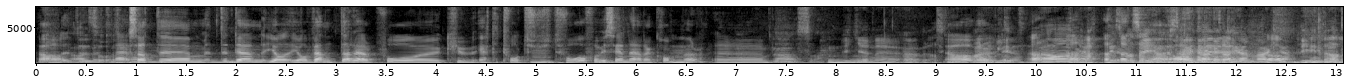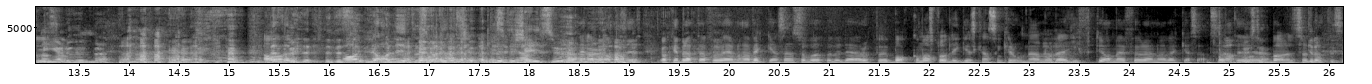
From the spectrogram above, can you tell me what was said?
Ja, Ja, lite så. lite Nej, så att ehm, den, jag, jag väntar här på Q1 2022, får vi se när den kommer. Bra alltså. Vilken eh, överraskning. Ja, Vad roligt. Ja, Grattis får jag säga. ja, verkligen, verkligen. Det är inte Något mer du vill berätta? Ja, lite, lite Ja, ja, lite så. Lite, lite tjejsur. Ja, precis. Jag kan berätta för en och en halv vecka sedan så var uppe där uppe bakom oss då ligger Skansen Kronan och där gifte jag mig för en och vecka sedan. Så Ja, att, just det. eh, bara, så, Grattis.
